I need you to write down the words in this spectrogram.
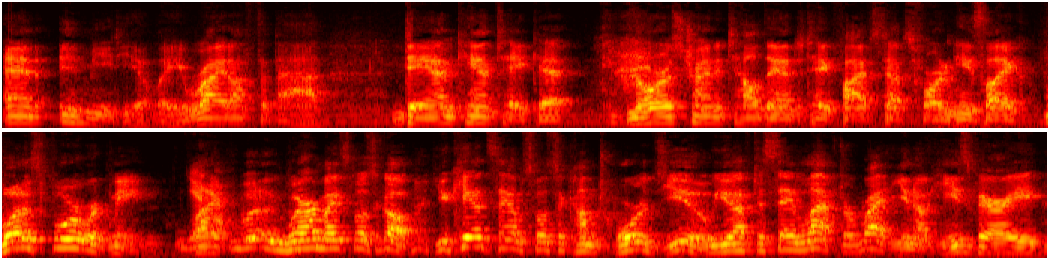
And immediately, right off the bat, Dan can't take it. Noura's trying to tell Dan to take five steps forward, and he's like, what does forward mean? Yeah. Like, wh- where am I supposed to go? You can't say I'm supposed to come towards you. You have to say left or right. You know, he's very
